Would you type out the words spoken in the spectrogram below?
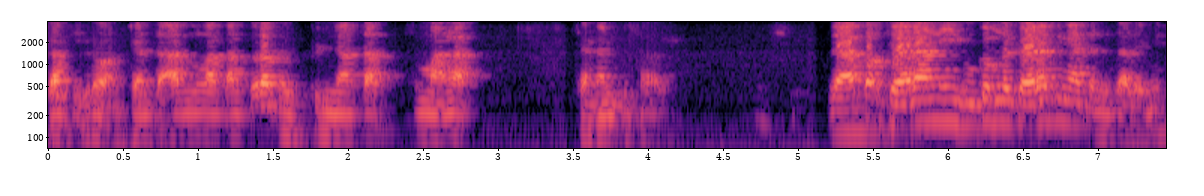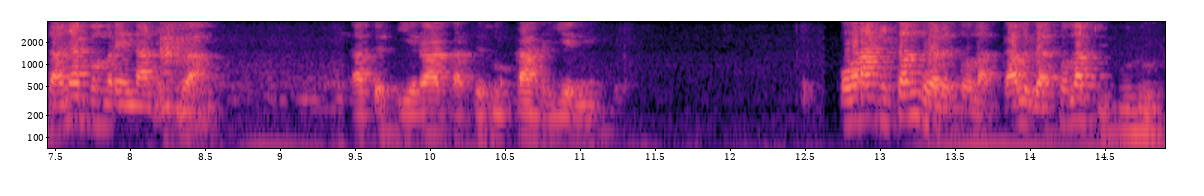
kasiron dan saat melakukan sholat harus bernasat semangat, jangan bersalah. Nah kok nih hukum negara tinggal misalnya, misalnya pemerintahan Islam, kasus Irak, kasus Mekah, ini Orang Islam harus sholat. Kalau nggak sholat dibunuh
